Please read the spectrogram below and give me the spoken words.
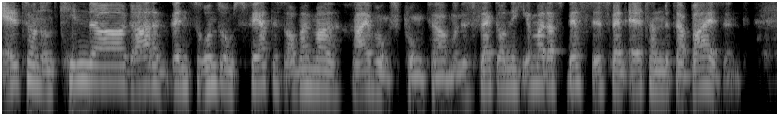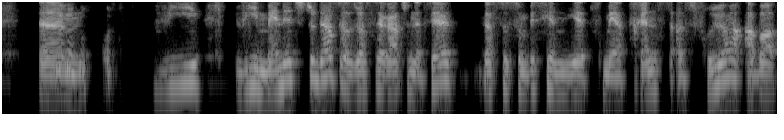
Eltern und Kinder, gerade wenn es rund ums Pferd ist, auch manchmal Reibungspunkte haben. Und es vielleicht auch nicht immer das Beste ist, wenn Eltern mit dabei sind. Ähm, wie, wie managst du das? Also du hast ja gerade schon erzählt, dass du es so ein bisschen jetzt mehr trennst als früher, aber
